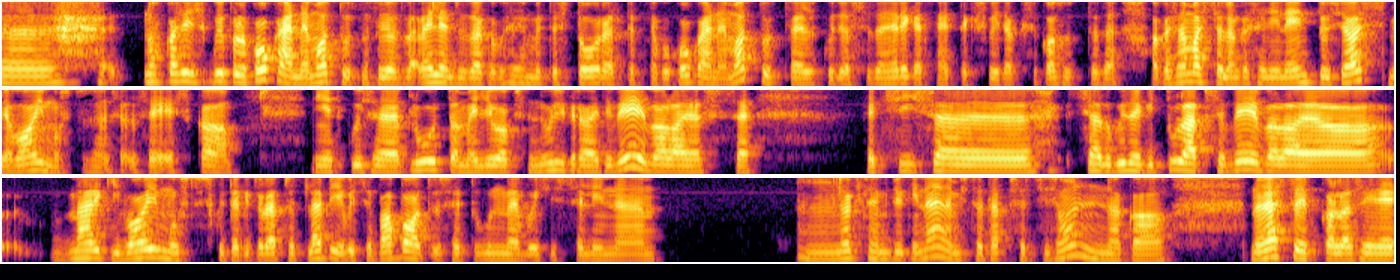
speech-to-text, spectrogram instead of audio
noh, ka siis võib-olla kogenematult, nad võivad väljenduda ka selles mõttes toorelt, et nagu kogenematult veel, kuidas seda energiat näiteks võidakse kasutada, aga samas seal on ka selline entusiasm ja vaimustus on seal sees ka. nii et kui see Pluuto meil jõuab sinna null kraadi veevalajasse, et siis äh, seal kuidagi tuleb see veevalaja märgi vaimustus kuidagi tuleb sealt läbi või see vabaduse tunne või siis selline mm,, eks me muidugi näeme, mis ta täpselt siis on, aga nojah, see võib ka olla selline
